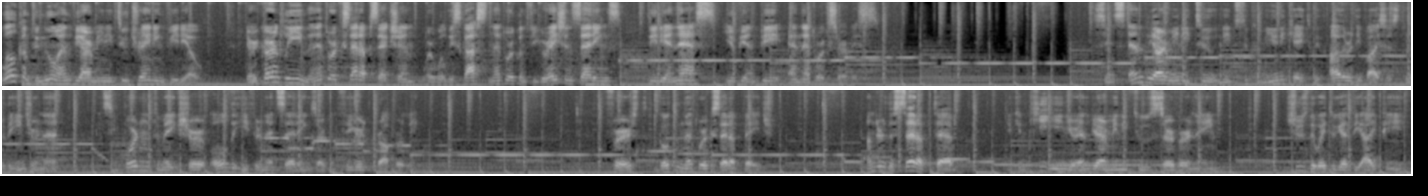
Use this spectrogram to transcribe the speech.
Welcome to NUUO NVR Mini 2 training video. You're currently in the network setup section where we'll discuss network configuration settings, DDNS, UPnP, and network service. Since NVR Mini 2 needs to communicate with other devices through the internet, it's important to make sure all the Ethernet settings are configured properly. First, go to Network Setup page. Under the Setup tab, you can key in your NVR Mini 2's server name, choose the way to get the IP,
